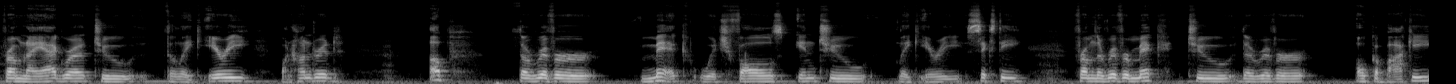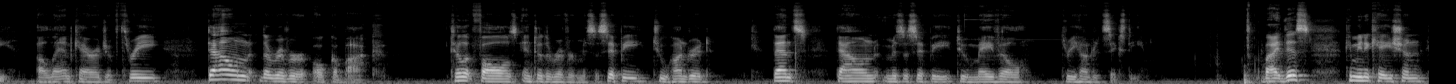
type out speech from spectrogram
From Niagara to the Lake Erie, 100. Up the river Mick, which falls into Lake Erie, 60. From the river Mick to the river Okabaki, a land carriage of 3. Down the river Okabak till it falls into the river Mississippi, 200. Thence down Mississippi to Mayville, 360. By this communication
